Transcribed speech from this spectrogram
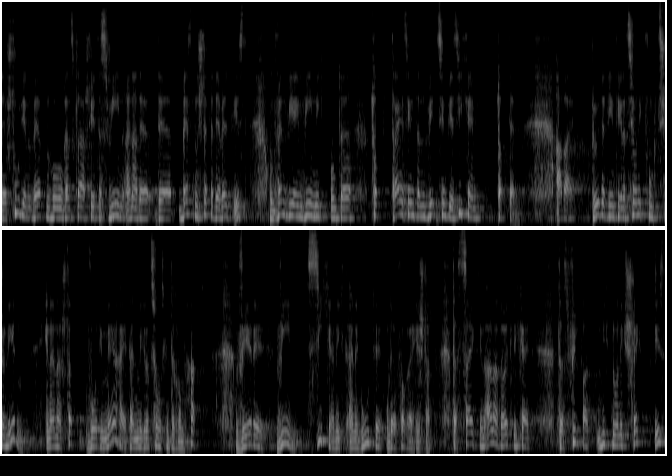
der Studien werfen, wo ganz klar steht, dass Wien einer der, der besten Städte der Welt ist. Und wenn wir in Wien nicht unter Top 3 sind, dann sind wir sicher im Top 10. Aber würde die Integration nicht funktionieren in einer Stadt, wo die Mehrheit einen Migrationshintergrund hat, wäre Wien sicher nicht eine gute und erfolgreiche Stadt. Das zeigt in aller Deutlichkeit, dass Vielfalt nicht nur nicht schlecht ist,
